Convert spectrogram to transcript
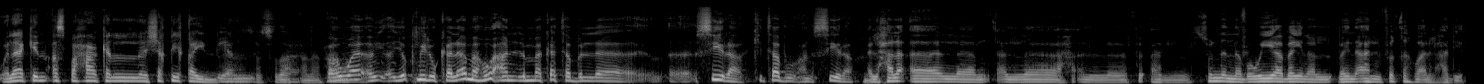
ولكن أصبح كالشقيقين كال... فهو يكمل كلامه عن لما كتب السيره كتابه عن السيرة الحلقة السنة النبوية بين بين أهل الفقه وأهل الحديث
